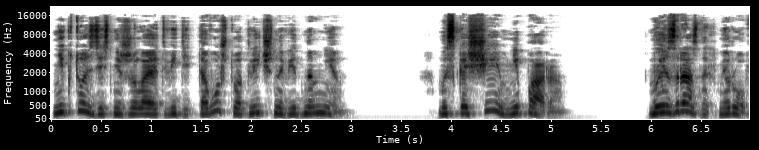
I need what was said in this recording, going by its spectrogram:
Никто здесь не желает видеть того, что отлично видно мне. Мы с Кощеем не пара. Мы из разных миров,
